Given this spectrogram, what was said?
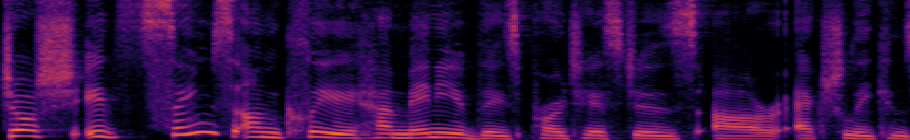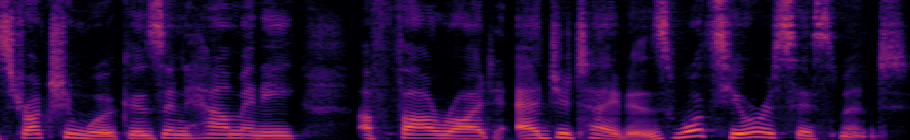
Josh, it seems unclear how many of these protesters are actually construction workers and how many are far right agitators. What's your assessment?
